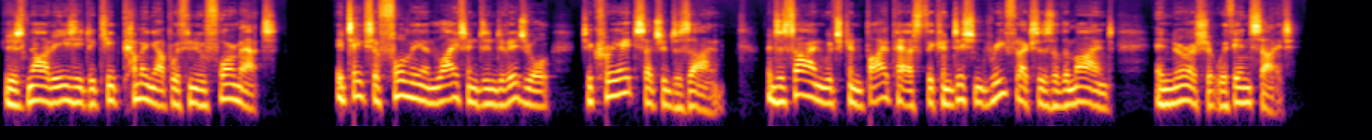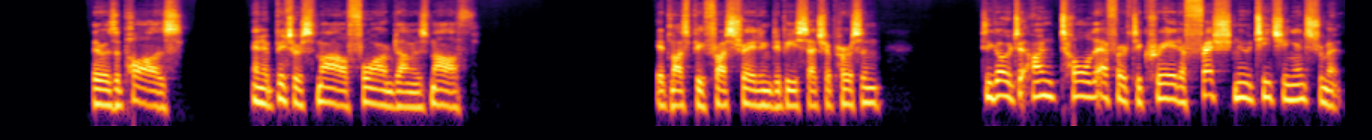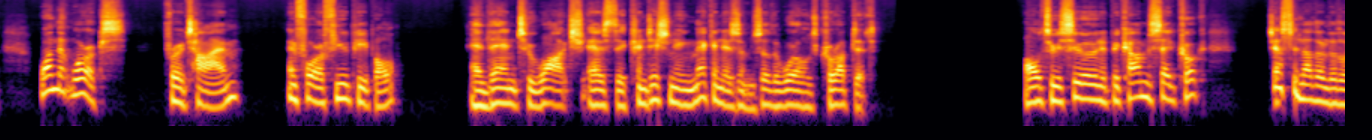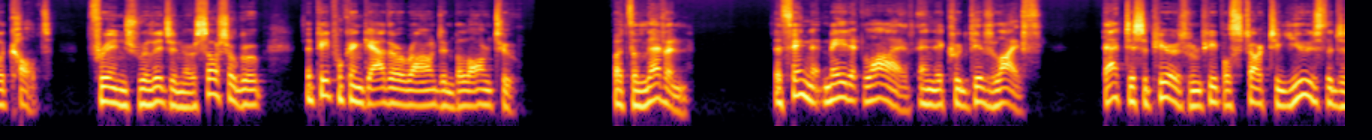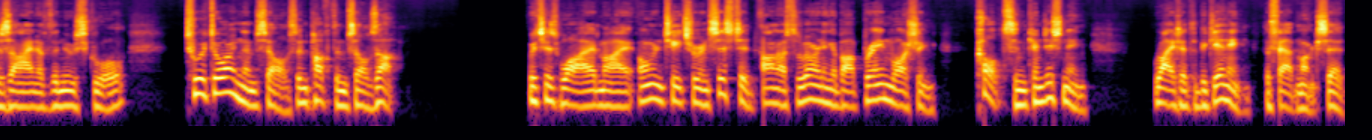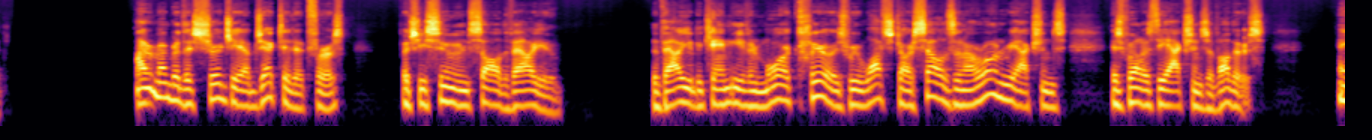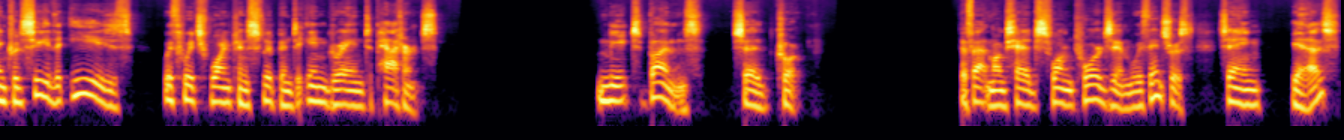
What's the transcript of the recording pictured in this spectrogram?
It is not easy to keep coming up with new formats. It takes a fully enlightened individual to create such a design, a design which can bypass the conditioned reflexes of the mind and nourish it with insight. There was a pause, and a bitter smile formed on his mouth. It must be frustrating to be such a person, to go to untold effort to create a fresh new teaching instrument, one that works for a time and for a few people, and then to watch as the conditioning mechanisms of the world corrupt it. All too soon it becomes, said Cook, just another little cult, fringe religion, or social group that people can gather around and belong to. But the leaven, the thing that made it live and that could give life, That disappears when people start to use the design of the new school to adorn themselves and puff themselves up. Which is why my own teacher insisted on us learning about brainwashing, cults, and conditioning right at the beginning, the fat monk said. I remember that Sergei objected at first, but she soon saw the value. The value became even more clear as we watched ourselves and our own reactions, as well as the actions of others, and could see the ease with which one can slip into ingrained patterns. Meat buns, said Cook. The fat monk's head swung towards him with interest, saying, Yes.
